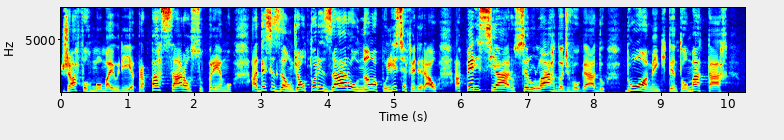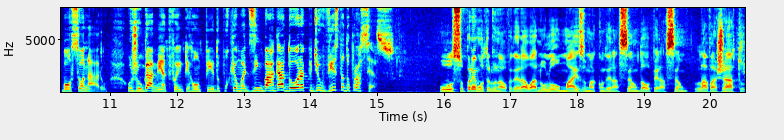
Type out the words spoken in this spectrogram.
já formou maioria para passar ao Supremo a decisão de autorizar ou não a Polícia Federal a periciar o celular do advogado do homem que tentou matar Bolsonaro. O julgamento foi interrompido porque uma desembargadora pediu vista do processo. O Supremo Tribunal Federal anulou mais uma condenação da Operação Lava Jato.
